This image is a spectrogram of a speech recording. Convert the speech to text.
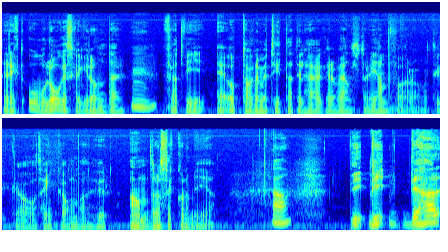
direkt ologiska grunder. Mm. För att vi är upptagna med att titta till höger och vänster och jämföra och tycka och tänka om vad, hur andras ekonomi är. Ja. Vi, vi, det, här,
